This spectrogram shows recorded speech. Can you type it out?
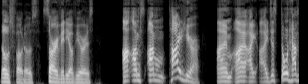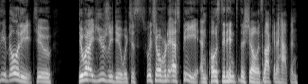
those photos. Sorry, video viewers. I- I'm I'm tied here. I'm I, I I just don't have the ability to do what I usually do, which is switch over to SP and post it into the show. It's not going to happen.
